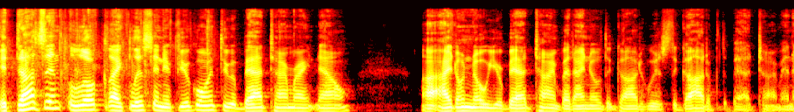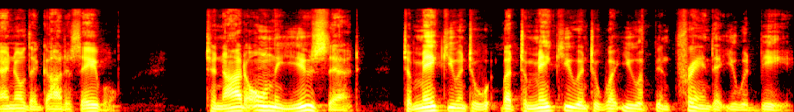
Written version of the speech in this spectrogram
It doesn't look like, listen, if you're going through a bad time right now, I don't know your bad time, but I know the God who is the God of the bad time. And I know that God is able to not only use that to make you into, but to make you into what you have been praying that you would be.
